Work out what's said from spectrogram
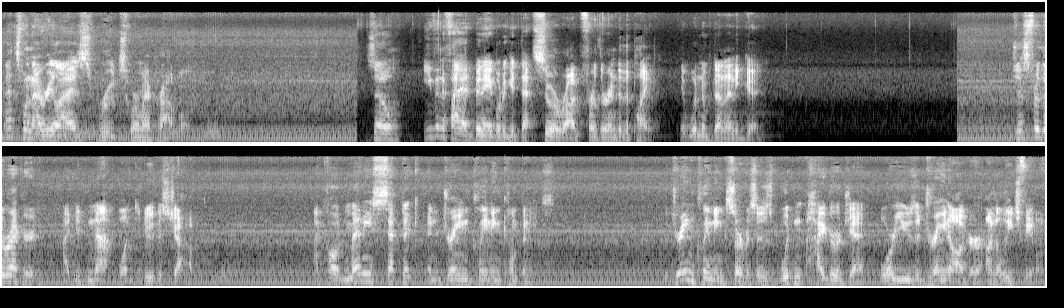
That's when I realized roots were my problem. So, even if I had been able to get that sewer rod further into the pipe, it wouldn't have done any good. Just for the record, I did not want to do this job. I called many septic and drain cleaning companies. The drain cleaning services wouldn't hydrojet or use a drain auger on a leach field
